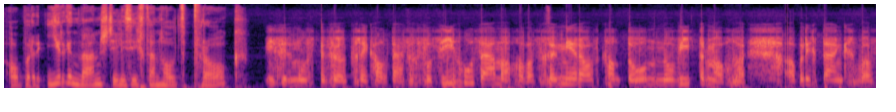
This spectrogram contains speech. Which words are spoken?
Aber irgendwann stelle sich dann halt die Frage, wie viel muss die Bevölkerung halt einfach von sich aus auch machen? Was können wir als Kanton noch weitermachen? Aber ich denke, was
